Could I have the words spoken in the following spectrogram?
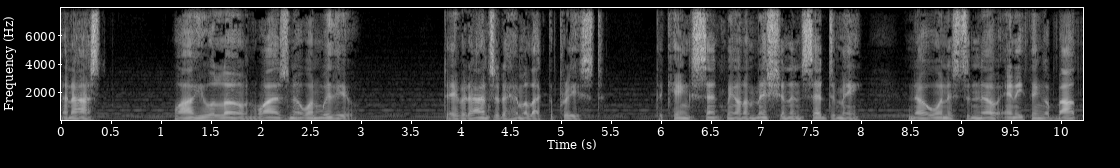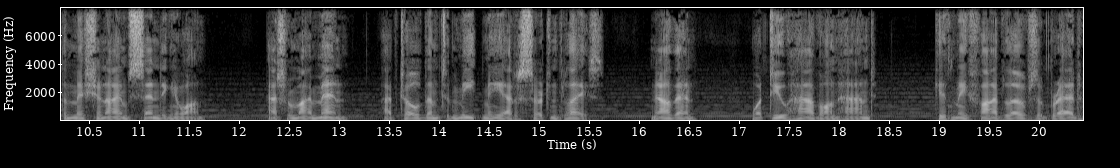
and asked, Why are you alone? Why is no one with you? David answered Ahimelech the priest, The king sent me on a mission and said to me, No one is to know anything about the mission I am sending you on. As for my men, I've told them to meet me at a certain place. Now then, what do you have on hand? Give me five loaves of bread,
